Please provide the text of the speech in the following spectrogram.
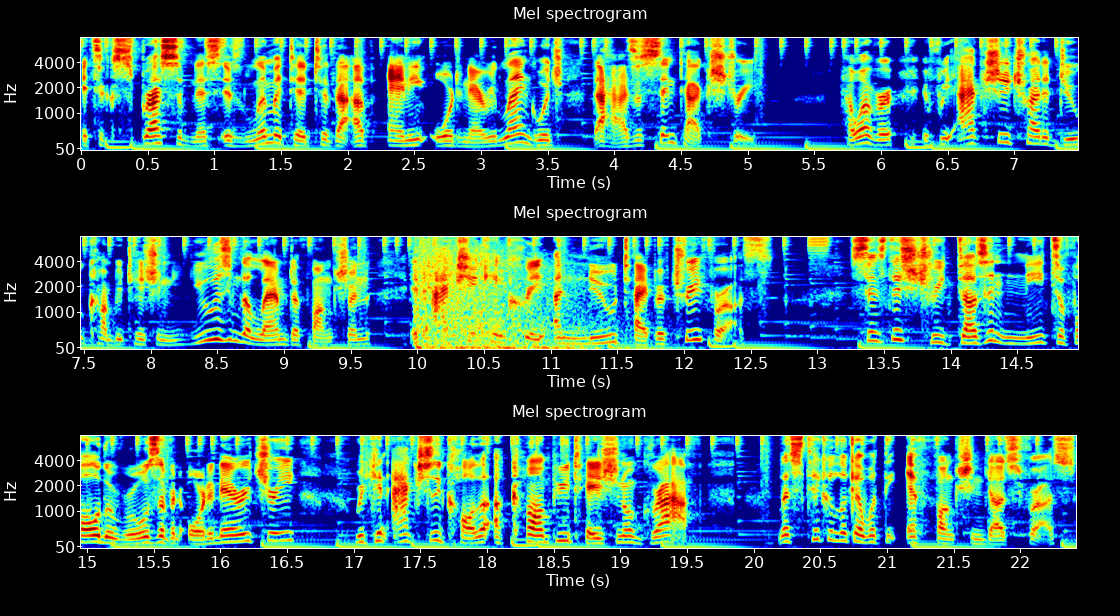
its expressiveness is limited to that of any ordinary language that has a syntax tree. However, if we actually try to do computation using the lambda function, it actually can create a new type of tree for us. Since this tree doesn't need to follow the rules of an ordinary tree, we can actually call it a computational graph. Let's take a look at what the if function does for us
